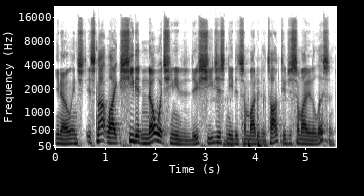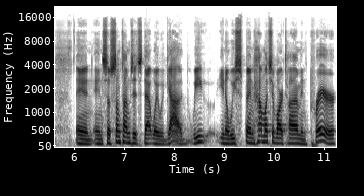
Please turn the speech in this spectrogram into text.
You know, and sh- it's not like she didn't know what she needed to do. She just needed somebody to talk to, just somebody to listen. And and so sometimes it's that way with God. We you know, we spend how much of our time in prayer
